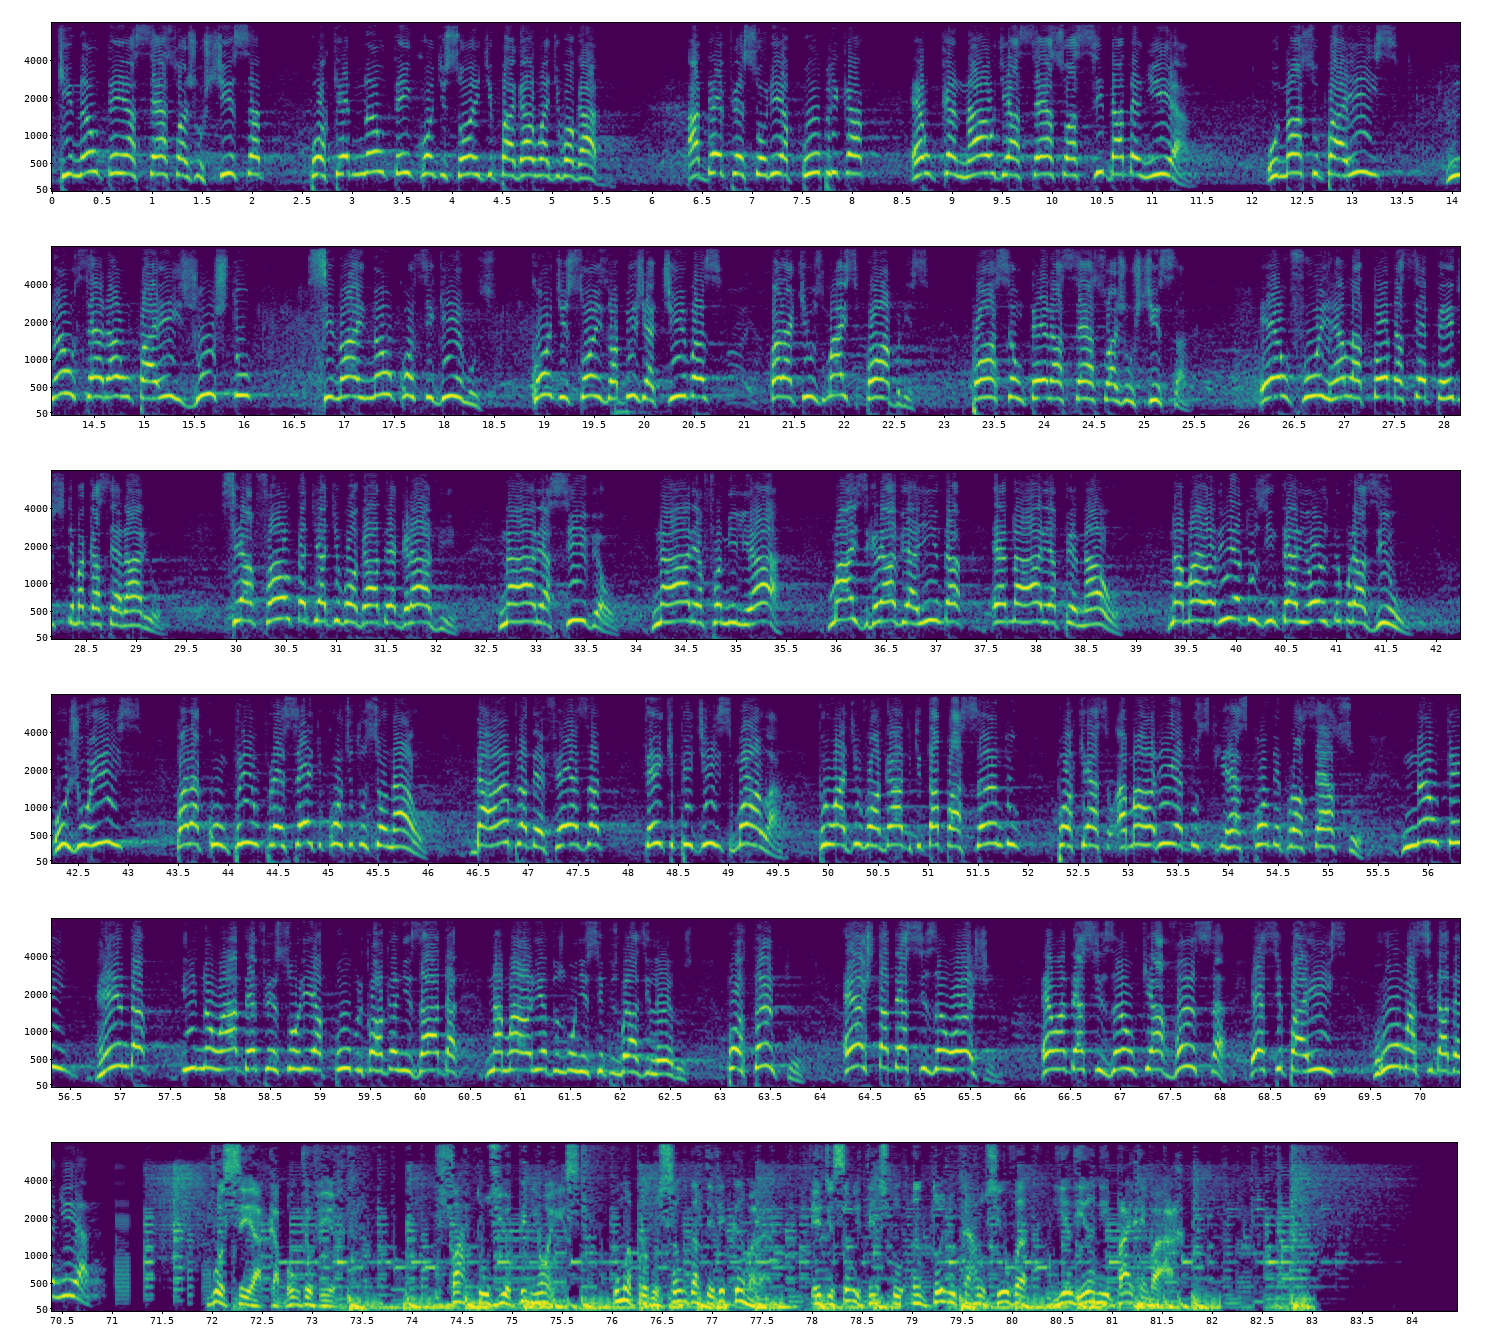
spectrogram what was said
que não têm acesso à justiça porque não tem condições de pagar um advogado. A Defensoria Pública é um canal de acesso à cidadania. O nosso país não será um país justo se nós não conseguirmos condições objetivas para que os mais pobres possam ter acesso à justiça. Eu fui relator da CPI do sistema carcerário. Se a falta de advogado é grave, na área civil, na área familiar, mais grave ainda é na área penal. Na maioria dos interiores do Brasil, o juiz, para cumprir o preceito constitucional da ampla defesa, tem que pedir esmola para um advogado que está passando, porque a maioria dos que respondem processo não tem renda e não há defensoria pública organizada na maioria dos municípios brasileiros. Portanto, esta decisão hoje é uma decisão que avança esse país rumo à cidadania. Você acabou de ouvir Fatos e Opiniões, uma produção da TV Câmara. Edição e texto Antônio Carlos Silva e Eliane Breitenbach.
